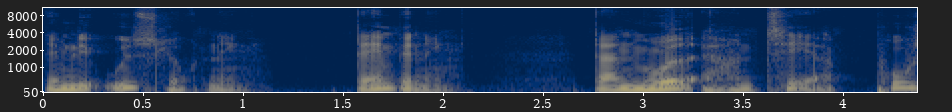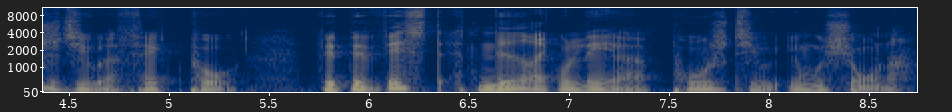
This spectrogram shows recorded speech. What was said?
nemlig udslukning, dampening, Der er en måde at håndtere positiv effekt på ved bevidst at nedregulere positive emotioner.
